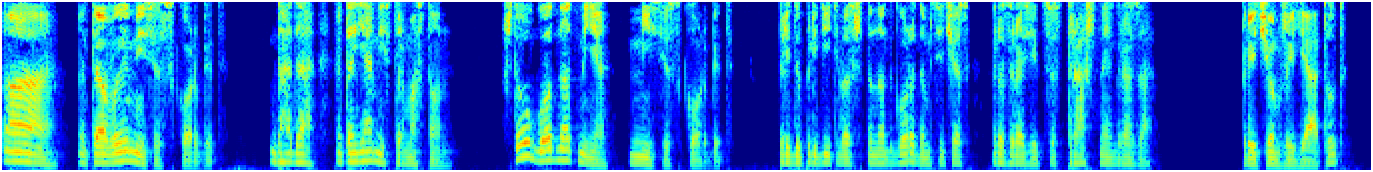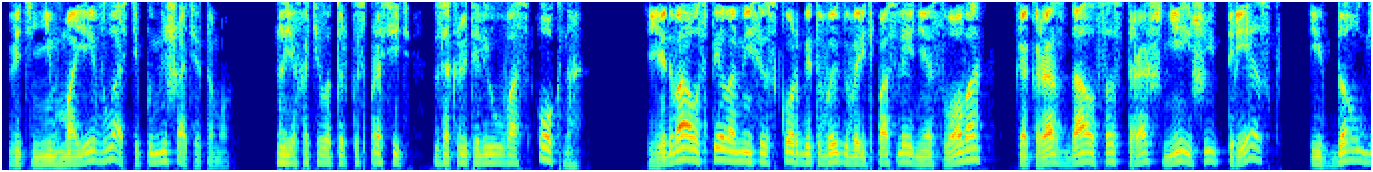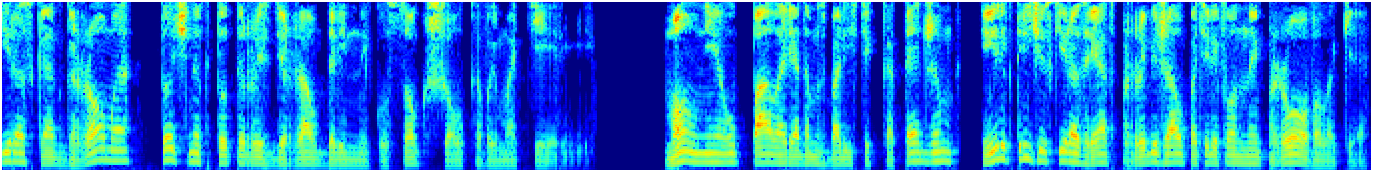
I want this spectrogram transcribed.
«А, это вы, миссис Скорбит?» «Да-да, это я, мистер Мастон». «Что угодно от меня, миссис Скорбит. Предупредить вас, что над городом сейчас разразится страшная гроза». «При чем же я тут? Ведь не в моей власти помешать этому. Но я хотела только спросить, закрыты ли у вас окна?» Едва успела миссис Корбит выговорить последнее слово, как раздался страшнейший треск и долгий раскат грома, точно кто-то раздирал длинный кусок шелковой материи. Молния упала рядом с баллистик-коттеджем, и электрический разряд пробежал по телефонной проволоке.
